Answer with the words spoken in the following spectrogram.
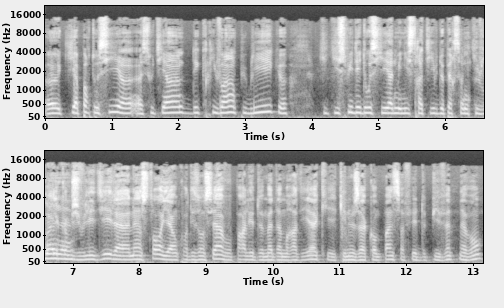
euh, qui apporte aussi un, un soutien d'écrivains publics, euh, qui, qui suit des dossiers administratifs de personnes qui Ouais, viennent. comme je vous l'ai dit là, un instant, il y a encore des anciens. Vous parlez de Madame Radia qui, qui nous accompagne, ça fait depuis 29 ans.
